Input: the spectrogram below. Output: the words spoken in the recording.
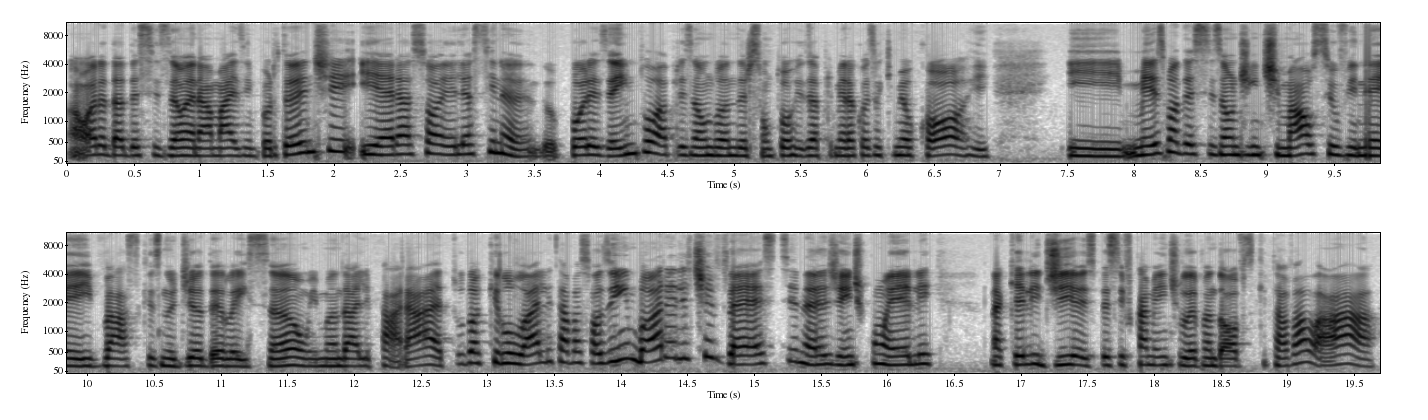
A hora da decisão era a mais importante e era só ele assinando. Por exemplo, a prisão do Anderson Torres é a primeira coisa que me ocorre. E mesmo a decisão de intimar o Silvinei Vasquez no dia da eleição e mandar ele parar, tudo aquilo lá ele estava sozinho, embora ele tivesse né, gente com ele naquele dia, especificamente o Lewandowski estava lá,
